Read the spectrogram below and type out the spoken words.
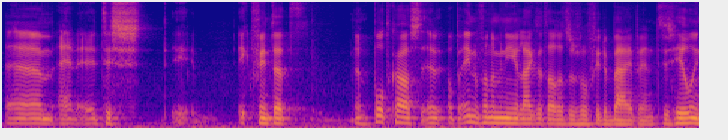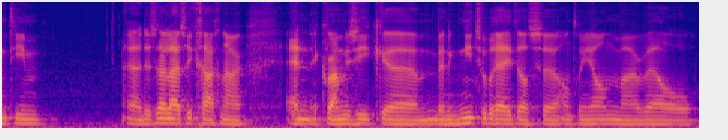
Ehm, en het is, ik- vind dat een podcast, op een of andere manier lijkt het altijd alsof je erbij bent. Het is heel intiem. Dus daar luister ik graag naar. En qua muziek ben ik niet zo breed als Anton Jan, maar wel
